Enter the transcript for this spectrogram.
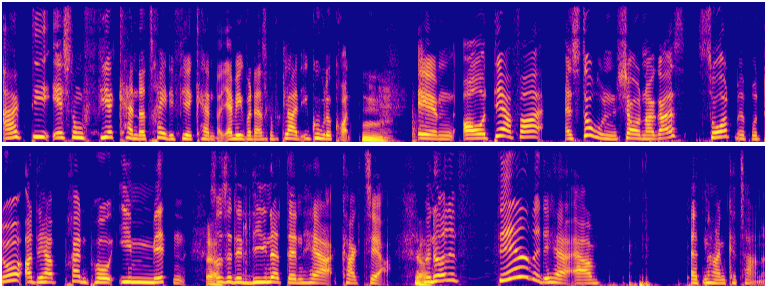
agtig sådan nogle firkanter, 3D-firkanter. Jeg ved ikke, hvordan jeg skal forklare det, i gul og grøn. Mm. Øhm, og derfor er stolen, sjovt nok også, sort med bordeaux, og det har print på i midten, Ja. så, så det ligner den her karakter. Ja. Men noget af det fede ved det her er, at den har en katana.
